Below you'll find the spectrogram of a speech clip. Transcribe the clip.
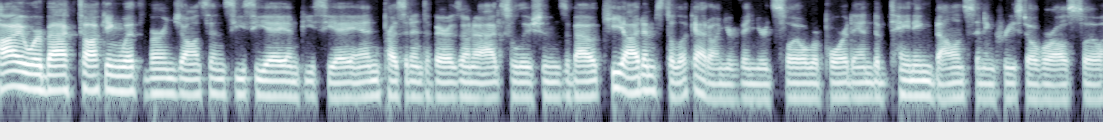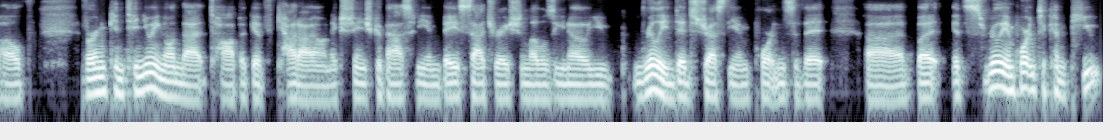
Hi, we're back talking with Vern Johnson, CCA and PCA, and president of Arizona Ag Solutions about key items to look at on your vineyard soil report and obtaining balanced and increased overall soil health. Vern, continuing on that topic of cation exchange capacity and base saturation levels, you know, you really did stress the importance of it, uh, but it's really important to compute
